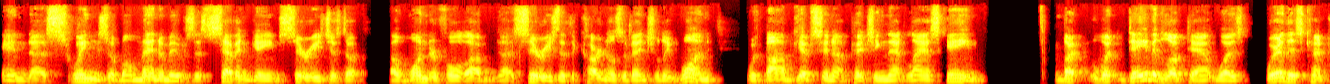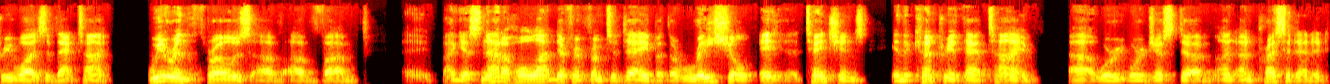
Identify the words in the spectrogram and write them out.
and uh, swings of momentum. It was a seven game series, just a, a wonderful um, uh, series that the Cardinals eventually won with Bob Gibson uh, pitching that last game. But what David looked at was where this country was at that time we were in the throes of, of um, I guess not a whole lot different from today, but the racial eh, tensions in the country at that time uh, were were just um, un- unprecedented.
